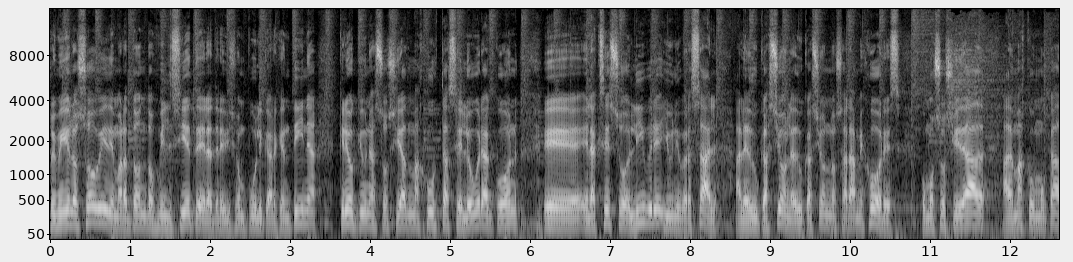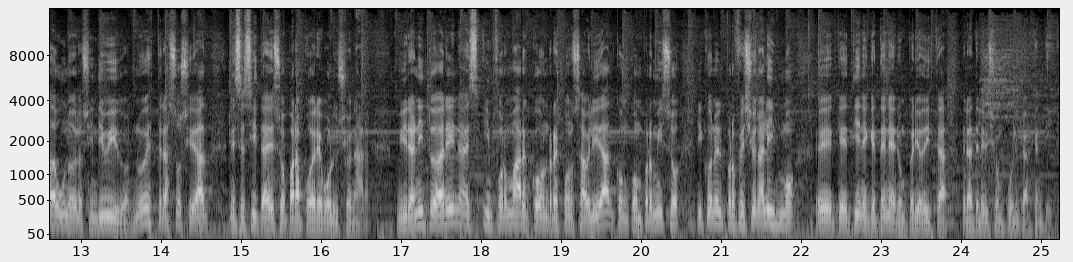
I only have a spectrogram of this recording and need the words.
Soy Miguel Osobi de Maratón 2007 de la Televisión Pública Argentina. Creo que una sociedad más justa se logra con eh, el acceso libre y universal a la educación. La educación nos hará mejores como sociedad, además como cada uno de los individuos. Nuestra sociedad necesita eso para poder evolucionar. Mi granito de arena es informar con responsabilidad, con compromiso y con el profesionalismo eh, que tiene que tener un periodista de la Televisión Pública Argentina.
